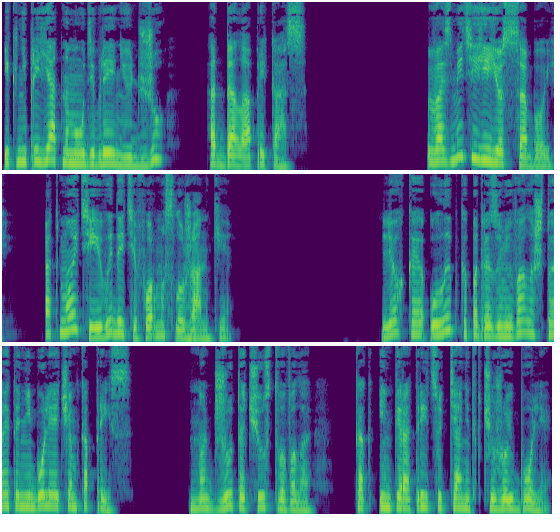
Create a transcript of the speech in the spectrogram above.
и, к неприятному удивлению Джу, отдала приказ. «Возьмите ее с собой, отмойте и выдайте форму служанки». Легкая улыбка подразумевала, что это не более чем каприз. Но Джута чувствовала, как императрицу тянет к чужой боли.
